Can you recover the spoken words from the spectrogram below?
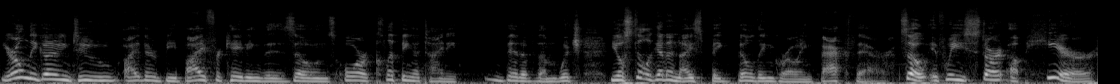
you're only going to either be bifurcating the zones or clipping a tiny bit of them, which you'll still get a nice big building growing back there. So if we start up here,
